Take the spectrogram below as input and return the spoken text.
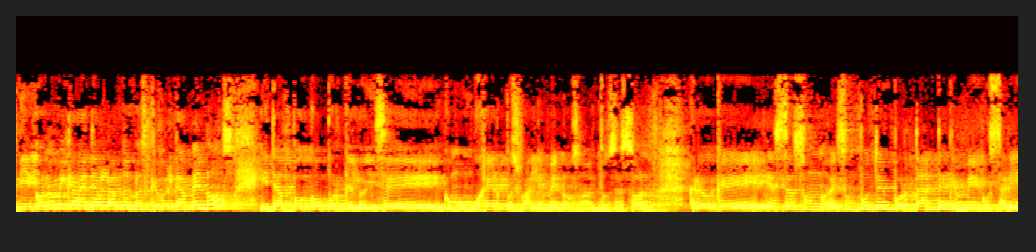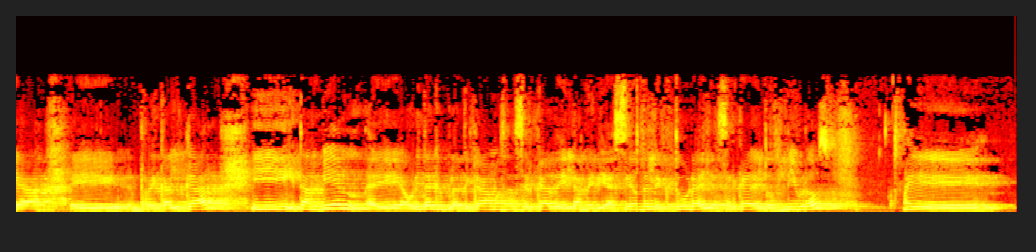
ni económicamente hablando no es que valga menos y tampoco porque lo hice como mujer, pues vale menos, ¿no? Entonces son, creo que este es un, es un punto importante que me gustaría eh, recalcar. Y también, eh, ahorita que platicábamos acerca de la mediación de lectura y acerca de los libros, eh,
